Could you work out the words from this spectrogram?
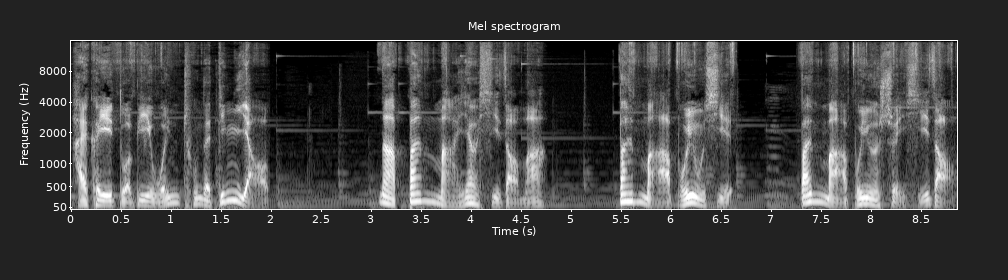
还可以躲避蚊虫的叮咬。那斑马要洗澡吗？斑马不用洗，斑马不用水洗澡，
